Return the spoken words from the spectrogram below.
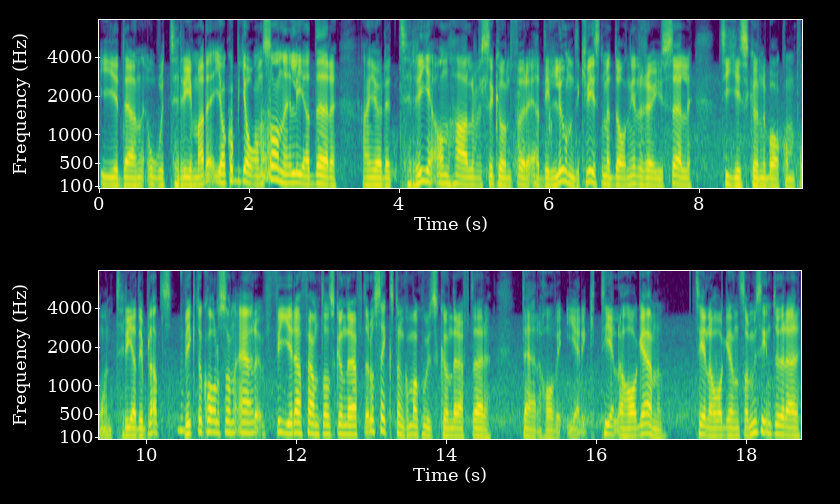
i den otrimmade. Jakob Jansson leder. Han gör det tre och en halv sekund före Eddie Lundqvist med Daniel Röisel 10 sekunder bakom på en tredje plats. Viktor Karlsson är 4-15 sekunder efter och 16,7 sekunder efter. Där har vi Erik Telehagen. Telehagen som i sin tur är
